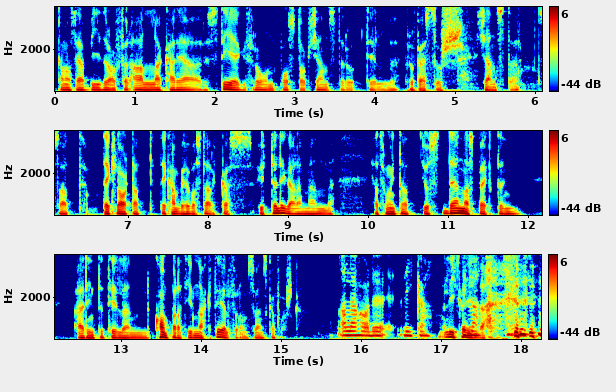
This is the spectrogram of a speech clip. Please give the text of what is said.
kan man säga bidrag för alla karriärsteg från postdoc-tjänster upp till professorstjänster. Så att det är klart att det kan behöva stärkas ytterligare men jag tror inte att just den aspekten är inte till en komparativ nackdel för de svenska forskarna. Alla har det lika, lika illa. illa.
